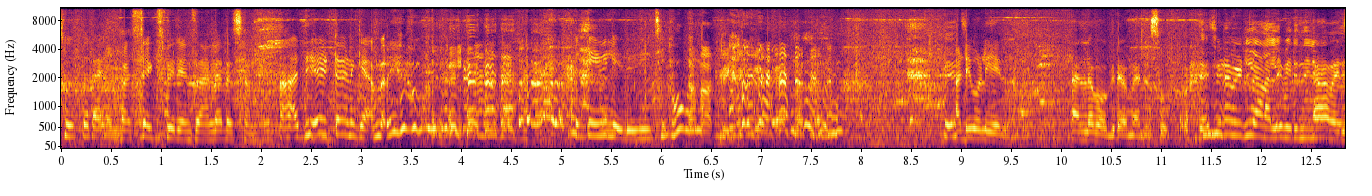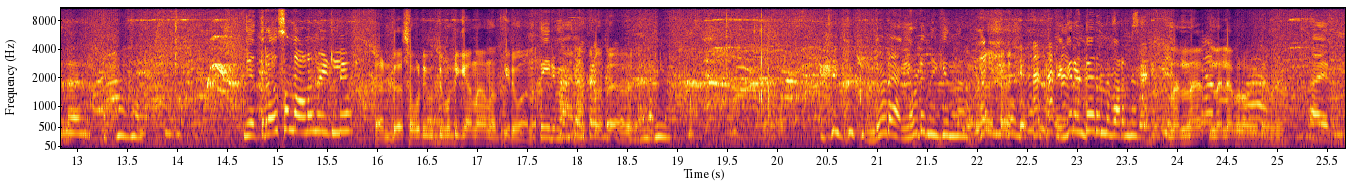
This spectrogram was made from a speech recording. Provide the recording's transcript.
സൂപ്പറായി. ഫസ്റ്റ് എക്സ്പീരിയൻസ് നല്ല രസമാണ്. ആദ്യമായിട്ടാണ് ക്യാമറ ടി വിയിലേത് ചേച്ചി. അടിപൊളിയായിരുന്നു. നല്ല പ്രോഗ്രാമായിരുന്നു സൂപ്പർ ചേച്ചിയുടെ വീട്ടിലാണല്ലേ വിരുന്നിന്? വരുന്നത് ഇനി എത്ര ദിവസം കാണും വീട്ടിൽ? രണ്ടു ദിവസം കൂടി ബുദ്ധിമുട്ടിക്കാനാണ് തീരുമാനം. തീരുമാനം. എന്തോടെ അങ്ങോട്ട് നിൽക്കുന്നു? എങ്ങനെയുണ്ടായിരുന്നു പറഞ്ഞു? നല്ല നല്ല പ്രോഗ്രാം ആയിരുന്നു.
